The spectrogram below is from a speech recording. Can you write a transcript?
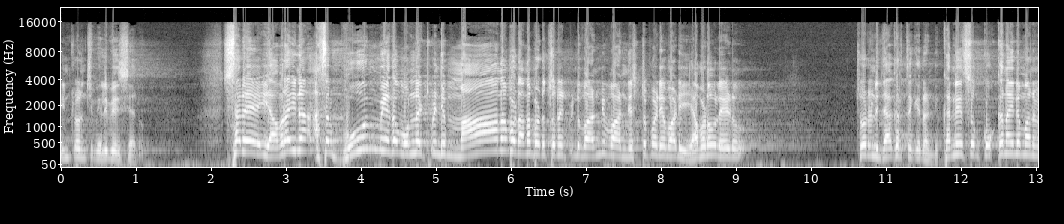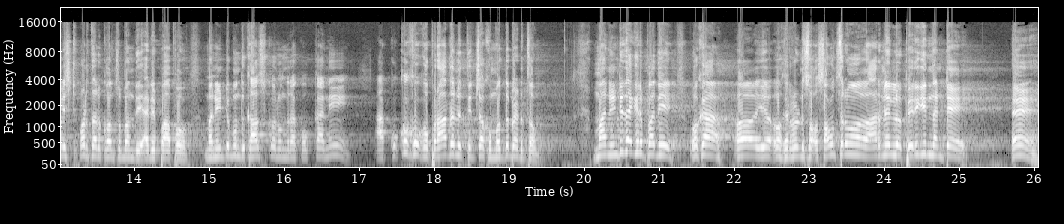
ఇంట్లో నుంచి వెలివేశారు. సరే ఎవరైనా అసలు భూమి మీద ఉన్నటువంటి మానవుడు అనబడుతున్నటువంటి వాడిని వాడిని ఇష్టపడేవాడు ఎవడో లేడు. చూడండి జాగ్రత్తగా రండి కనీసం కుక్కనైనా మనం ఇష్టపడతారు కొంతమంది. అరే పాపం మన ఇంటి ముందు కాసుకొని ఉందిరా కుక్క అని. ఆ కుక్కకు ఒక ప్రాధాన్యత ఇచ్చి ఒక ముద్ద పెడతాం. మన ఇంటి దగ్గర పది ఒక ఒక రెండు సంవత్సరం ఆరు నెలల్లో పెరిగిందంటే ఏ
